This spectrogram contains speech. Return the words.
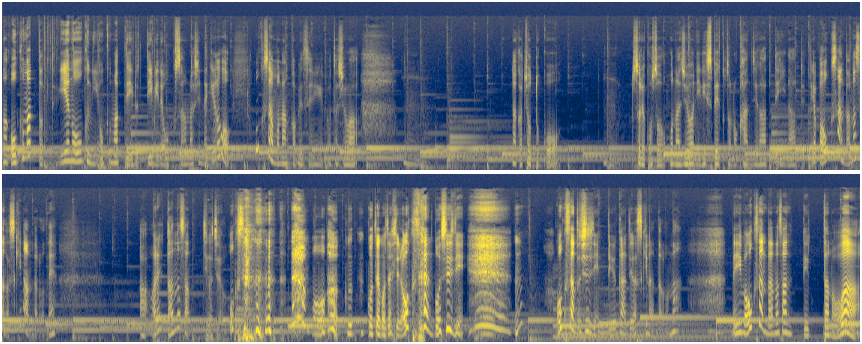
なんか奥まったって家の奥に奥まっているって意味で奥さんらしいんだけど奥さんもなんか別に私は、うん、なんかちょっとこうそれこそ同じようにリスペクトの感じがあっていいなって言ってやっぱ奥さん旦那さんが好きなんだろうね。ああれ？旦那さん？違う違う。奥さん。もうごちゃごちゃしてる。奥さんご主人。ん？奥さんと主人っていう感じが好きなんだろうな。で今奥さん旦那さんって言ったのは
